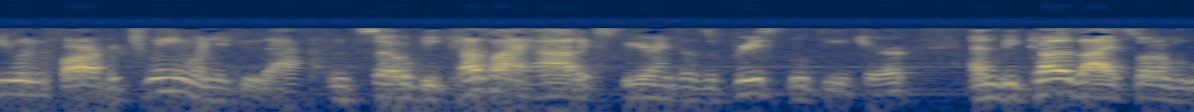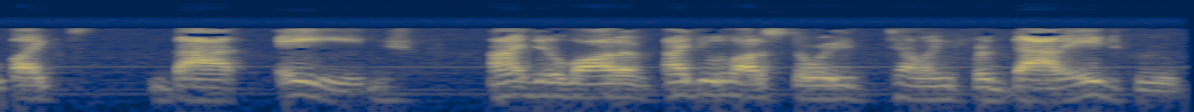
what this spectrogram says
few and far between when you do that. And so because I had experience as a preschool teacher and because I sort of liked that age, I did a lot of I do a lot of storytelling for that age group.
